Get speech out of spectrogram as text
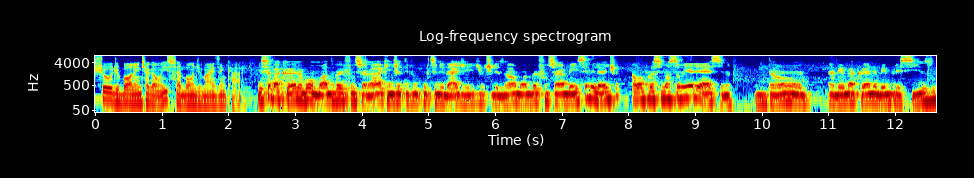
Show de bola, hein, Tiagão? Isso é bom demais, hein, cara? Isso é bacana. Bom, o modo vai funcionar. Quem já teve oportunidade de utilizar, o modo vai funcionar bem semelhante a uma aproximação ILS, né? Então, é bem bacana, é bem preciso.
